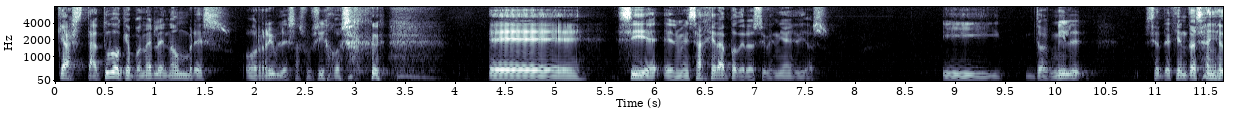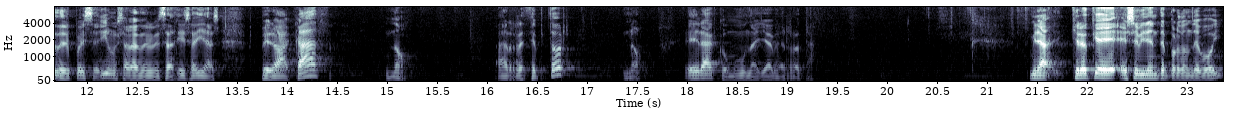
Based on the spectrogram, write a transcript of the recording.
que hasta tuvo que ponerle nombres horribles a sus hijos. Eh, sí, el mensaje era poderoso y venía de Dios. Y 2700 años después seguimos hablando del mensaje de Isaías. Pero a Caz, no. Al receptor, no. Era como una llave rota. Mira, creo que es evidente por dónde voy.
